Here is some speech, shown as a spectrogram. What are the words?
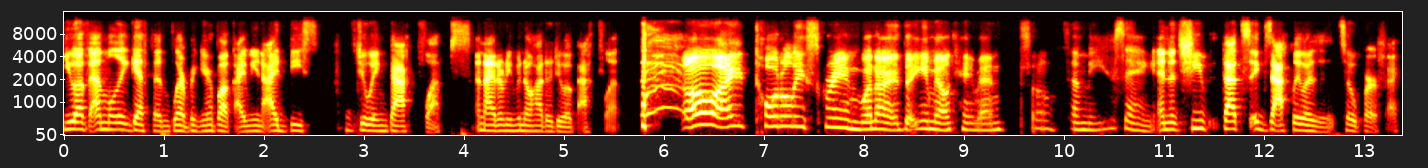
you have Emily Giffin blurbing your book. I mean, I'd be doing backflips, and I don't even know how to do a backflip. oh, I totally screamed when I the email came in. So it's amazing, and it's she. That's exactly what it is. It's so perfect.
